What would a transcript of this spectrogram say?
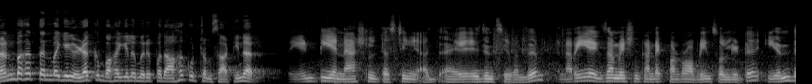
நண்பகத்தன்மையை இழக்கும் வகையிலும் இருப்பதாக குற்றம் சாட்டினர். என்டிஏ நேஷ்னல் டெஸ்டிங் ஏஜென்சி வந்து நிறைய எக்ஸாமினேஷன் கண்டக்ட் பண்ணுறோம் அப்படின்னு சொல்லிட்டு எந்த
